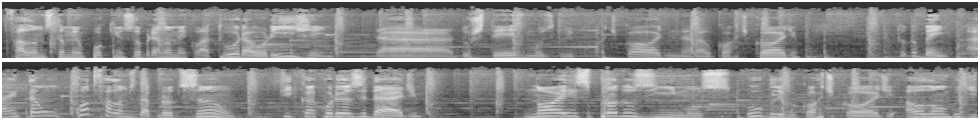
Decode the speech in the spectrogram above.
falamos também um pouquinho sobre a nomenclatura, a origem da, dos termos glicocorticoide, mineralocorticoide. Tudo bem. Ah, então, quando falamos da produção, fica a curiosidade. Nós produzimos o glicocorticoide ao longo de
